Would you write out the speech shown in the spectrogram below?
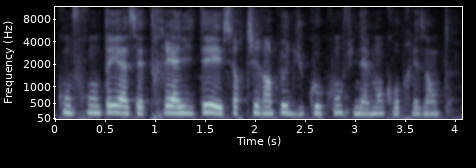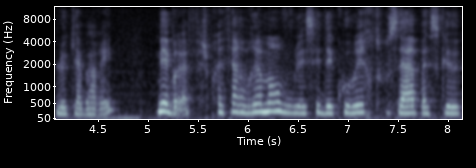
confronter à cette réalité et sortir un peu du cocon finalement que représente le cabaret. Mais bref, je préfère vraiment vous laisser découvrir tout ça parce que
